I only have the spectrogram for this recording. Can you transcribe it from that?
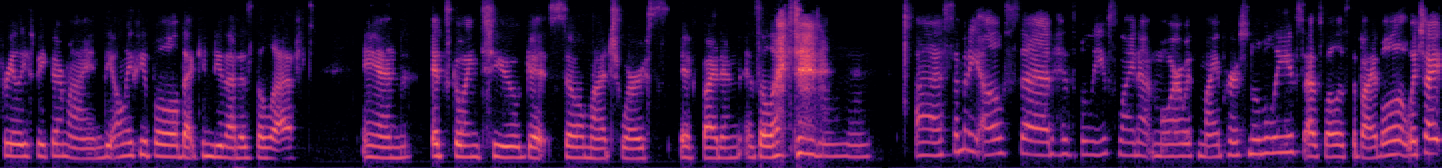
freely speak their mind. The only people that can do that is the left. And it's going to get so much worse if Biden is elected. Mm-hmm. Uh, somebody else said his beliefs line up more with my personal beliefs as well as the Bible, which I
